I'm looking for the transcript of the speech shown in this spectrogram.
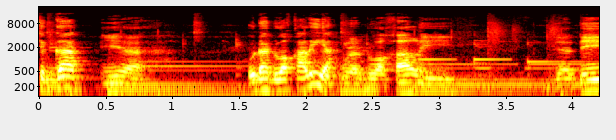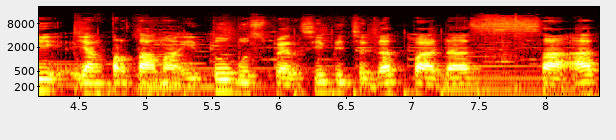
cegat Iya, udah dua kali ya? udah dua kali. Jadi yang pertama itu bus Persib dicegat pada saat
